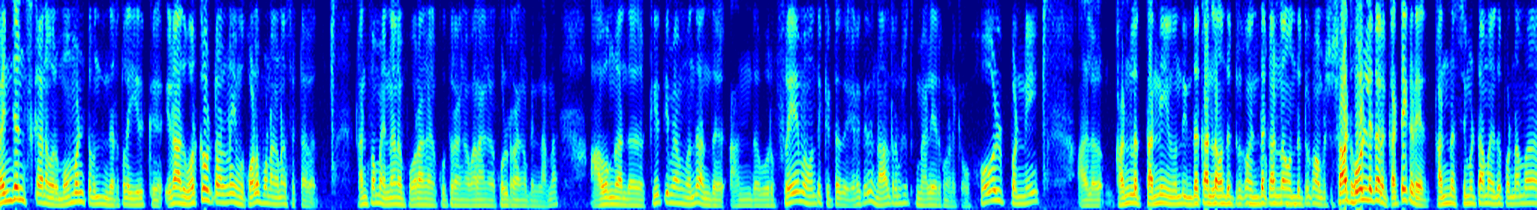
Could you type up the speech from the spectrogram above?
வெஞ்சன்ஸ்க்கான ஒரு மொமெண்ட் வந்து இந்த இடத்துல இருக்கு. ஏன்னா அது ஒர்க் அவுட் ஆகலன்னா இவங்க கொலை போனாங்கன்னா செட் ஆகாது. கன்ஃபார்மாக என்னென்ன போகிறாங்க குத்துறாங்க வராங்க கொள்றாங்க அப்படின்னு இல்லாமல் அவங்க அந்த கீர்த்தி மேம் வந்து அந்த அந்த ஒரு ஃப்ரேமை வந்து கிட்டது எனக்கு தெரிஞ்சு நாலரை நிமிஷத்துக்கு மேலே இருக்கும் நினைக்கும் ஹோல்ட் பண்ணி அதில் கண்ணில் தண்ணி வந்து இந்த கண்ணில் வந்துட்டுருக்கோம் இந்த கண்ணில் வந்துட்டு இருக்கோம் அப்படி ஷார்ட் ஹோல்ட்லேயே தான் கட்டே கிடையாது. கண்ணை சிமிட்டாமல் இது பண்ணாமல்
